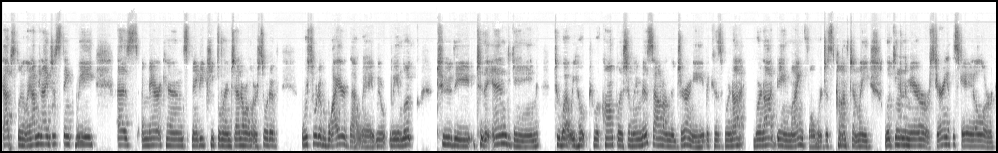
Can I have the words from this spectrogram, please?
Absolutely. I mean, I just think we as Americans, maybe people in general, are sort of we're sort of wired that way. We we look to the to the end game to what we hope to accomplish. And we miss out on the journey because we're not we're not being mindful. We're just constantly looking in the mirror or staring at the scale or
